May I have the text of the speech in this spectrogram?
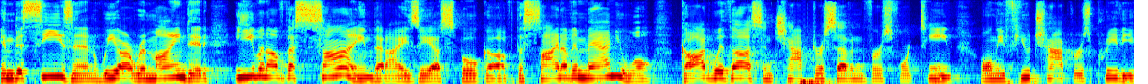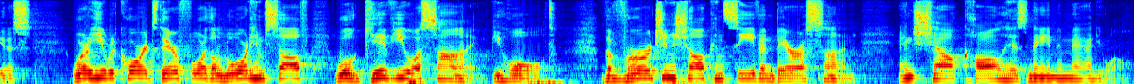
In this season, we are reminded even of the sign that Isaiah spoke of, the sign of Emmanuel, God with us in chapter 7, verse 14, only a few chapters previous, where he records, Therefore, the Lord himself will give you a sign. Behold, the virgin shall conceive and bear a son, and shall call his name Emmanuel.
